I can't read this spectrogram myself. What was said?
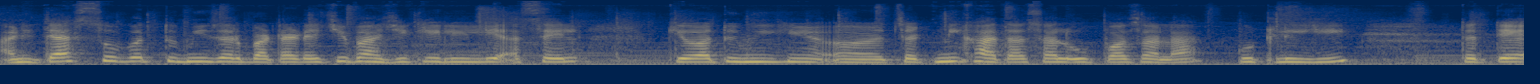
आणि त्याचसोबत तुम्ही जर बटाट्याची भाजी केलेली असेल किंवा तुम्ही चटणी खात असाल उपवासाला कुठलीही तर ते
